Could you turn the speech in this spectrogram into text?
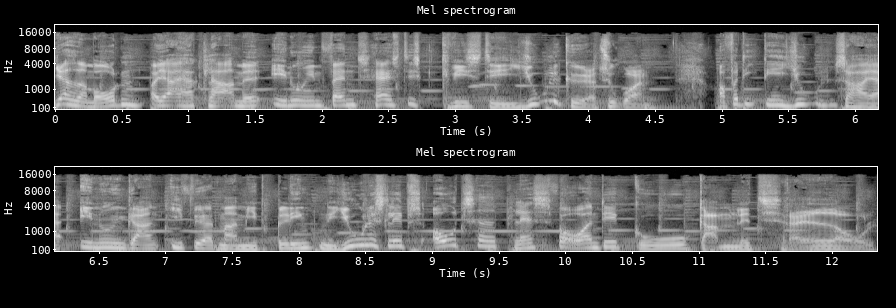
Jeg hedder Morten, og jeg er klar med endnu en fantastisk quiz til julekøreturen. Og fordi det er jul, så har jeg endnu en gang iført mig mit blinkende juleslips og taget plads foran det gode gamle trædeovl.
